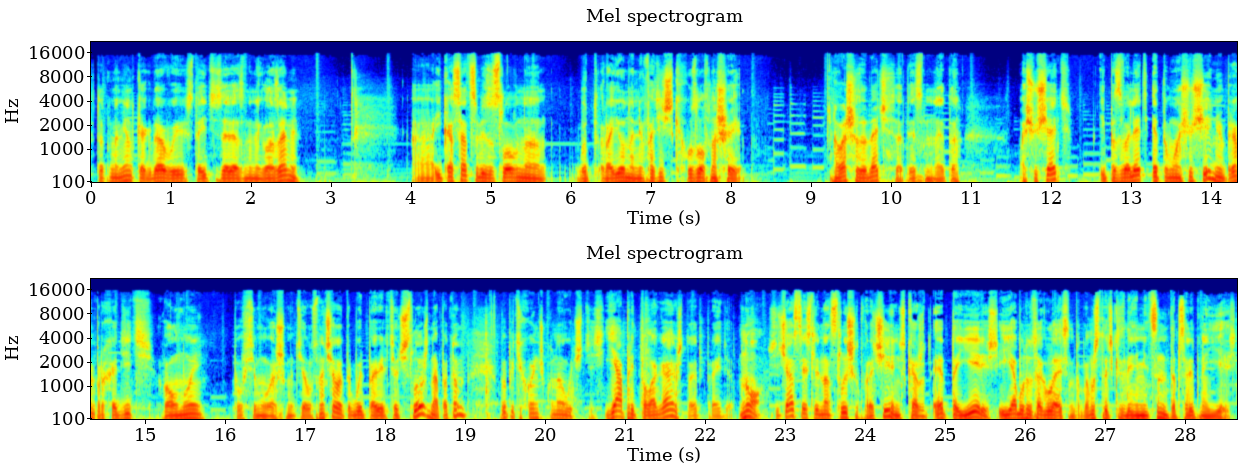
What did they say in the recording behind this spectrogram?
в тот момент, когда вы стоите с завязанными глазами, а, и касаться, безусловно, вот района лимфатических узлов на шее. Ваша задача, соответственно, это ощущать и позволять этому ощущению прям проходить волной по всему вашему телу. Сначала это будет, поверьте, очень сложно, а потом вы потихонечку научитесь. Я предполагаю, что это пройдет. Но сейчас, если нас слышат врачи, они скажут, это ересь, и я буду согласен, потому что с точки зрения медицины это абсолютно ересь.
